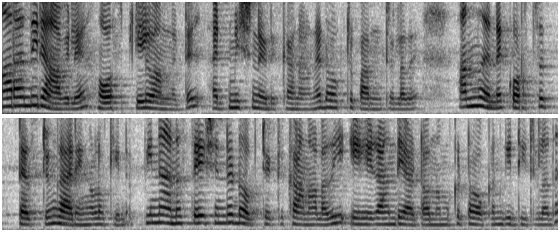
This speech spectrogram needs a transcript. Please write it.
ആറാം തീയതി രാവിലെ ഹോസ്പിറ്റലിൽ വന്നിട്ട് അഡ്മിഷൻ എടുക്കാനാണ് ഡോക്ടർ പറഞ്ഞിട്ടുള്ളത്. അന്ന് തന്നെ കുറച്ച് ടെസ്റ്റും കാര്യങ്ങളൊക്കെ ഉണ്ട്. പിന്നെ അനസ്തേഷ്യന്റെ ഡോക്ടറൊക്കെ കാണാനുള്ളത് ഏഴാം തീയതി ആട്ടോ നമുക്ക് ടോക്കൺ കിട്ടിയിട്ടുള്ളത്.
